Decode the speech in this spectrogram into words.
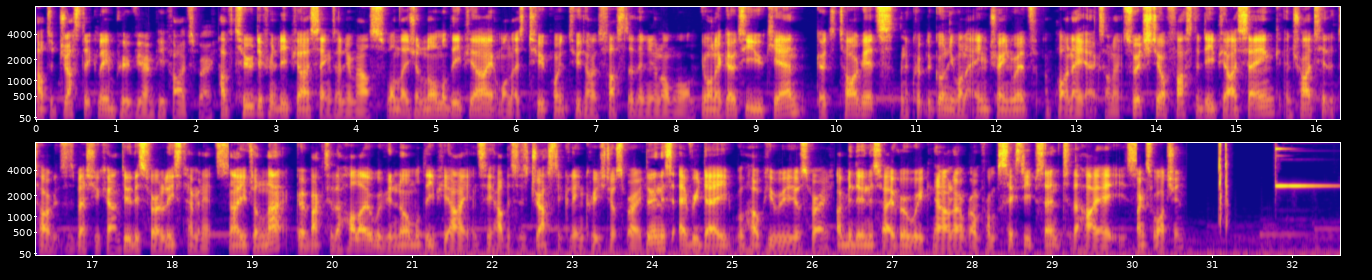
How to drastically improve your MP5 spray. Have two different DPI settings on your mouse, one that is your normal DPI and one that is 2.2 times faster than your normal one. You want to go to UKN, go to targets and equip the gun you want to aim train with and put an 8x on it. Switch to your faster DPI setting and try to hit the targets as best you can. Do this for at least 10 minutes. Now you've done that, go back to the holo with your normal DPI and see how this has drastically increased your spray. Doing this every day will help you with your spray. I've been doing this for over a week now and I've gone from 60% to the high 80s. Thanks for watching.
